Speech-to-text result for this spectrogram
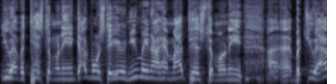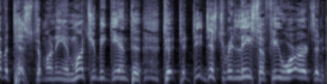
you have a testimony, and God wants to hear. And you may not have my testimony, uh, but you have a testimony. And once you begin to, to, to just release a few words and,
